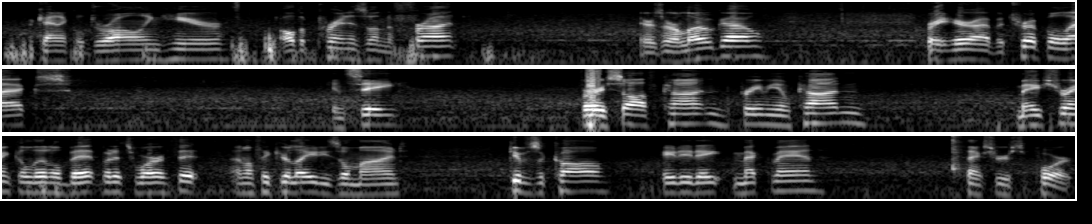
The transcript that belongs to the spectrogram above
mechanical drawing here. All the print is on the front. There's our logo. Right here I have a triple X. You can see. Very soft cotton, premium cotton. May shrink a little bit, but it's worth it. I don't think your ladies will mind. Give us a call, 888 MechMan. Thanks for your support.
